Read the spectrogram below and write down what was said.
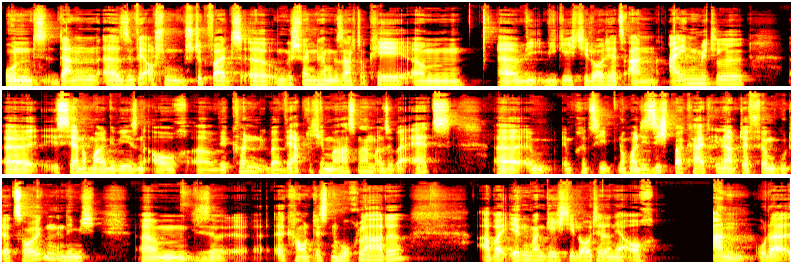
Und dann äh, sind wir auch schon ein Stück weit äh, umgeschwenkt und haben gesagt, okay, ähm, äh, wie, wie gehe ich die Leute jetzt an? Ein Mittel äh, ist ja nochmal gewesen auch, äh, wir können über werbliche Maßnahmen, also über Ads, äh, im, im Prinzip nochmal die Sichtbarkeit innerhalb der Firmen gut erzeugen, indem ich ähm, diese äh, Accountlisten hochlade. Aber irgendwann gehe ich die Leute dann ja auch an? Oder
